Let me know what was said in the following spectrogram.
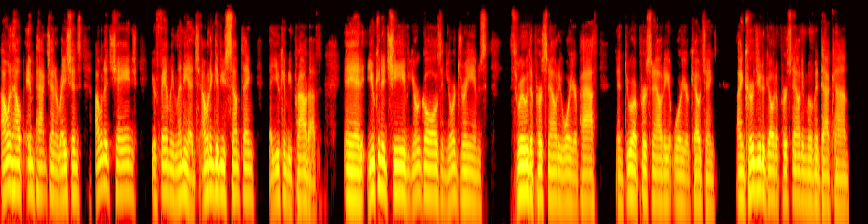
I want to help impact generations. I want to change your family lineage. I want to give you something that you can be proud of. And you can achieve your goals and your dreams through the personality warrior path and through our personality warrior coaching. I encourage you to go to personalitymovement.com,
